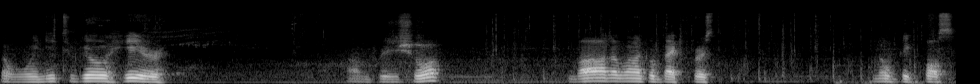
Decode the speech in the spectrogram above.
So we need to go here. I'm pretty sure. But I wanna go back first. No big boss.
